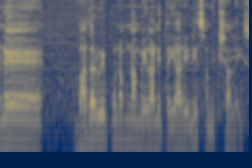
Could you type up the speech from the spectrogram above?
અને ભાદરવી પૂનમના મેળાની તૈયારીની સમીક્ષા લઈશ.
